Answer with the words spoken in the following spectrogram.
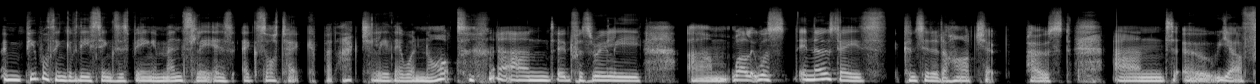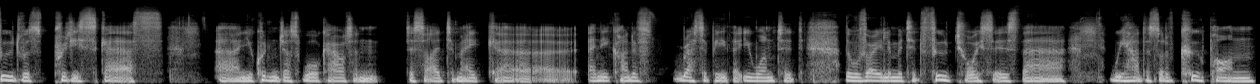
and people think of these things as being immensely as exotic, but actually they were not. and it was really, um, well, it was in those days considered a hardship post. And uh, yeah, food was pretty scarce. Uh, you couldn't just walk out and decide to make uh, any kind of recipe that you wanted. There were very limited food choices there. We had a sort of coupon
